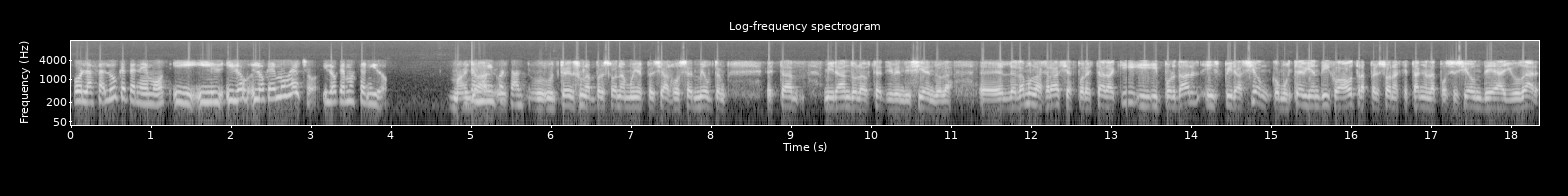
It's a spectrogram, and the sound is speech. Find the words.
por la salud que tenemos y, y, lo, lo que hemos hecho y lo que hemos tenido. Muy importante. Usted es una persona muy especial. José Milton está mirándola a usted y bendiciéndola. Eh, le damos las gracias por estar aquí y, por dar inspiración, como usted bien dijo, a otras personas que están en la posición de ayudar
